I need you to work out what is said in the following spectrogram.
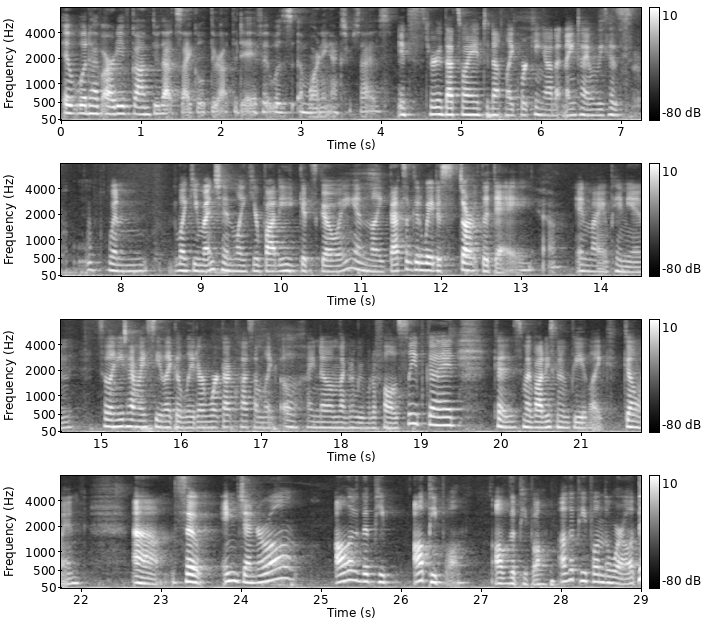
it would have already have gone through that cycle throughout the day if it was a morning exercise. It's true. That's why I did not like working out at nighttime because when like you mentioned, like your body gets going and like that's a good way to start the day. Yeah. In my opinion. So anytime I see like a later workout class, I'm like, oh, I know I'm not gonna be able to fall asleep good because my body's gonna be like going. Um, so in general, all of the people, all people, all the people, all the people in the world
